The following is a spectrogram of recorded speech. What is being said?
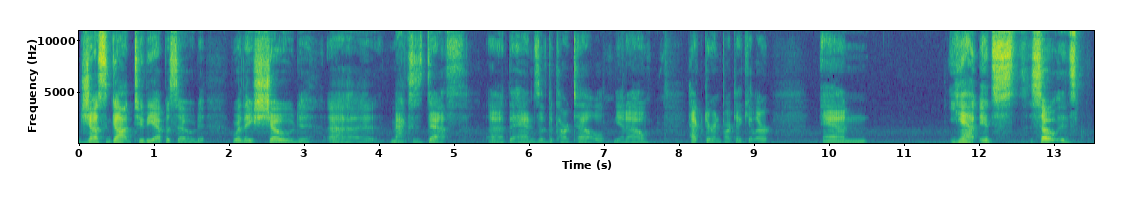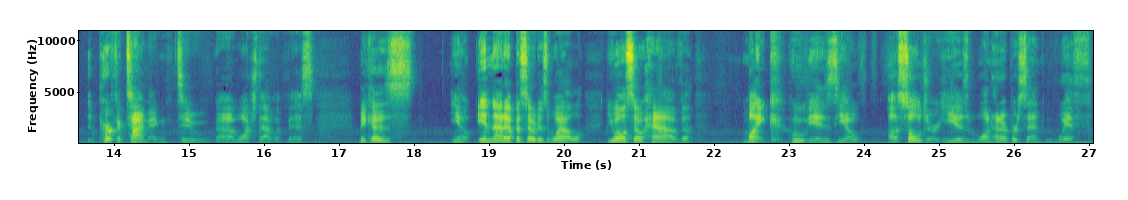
just got to the episode where they showed uh, Max's death at the hands of the cartel, you know, Hector in particular. And yeah, it's so it's perfect timing to uh, watch that with this because you know in that episode as well you also have mike who is you know a soldier. He is 100% with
